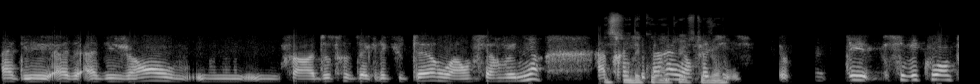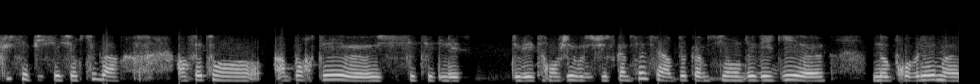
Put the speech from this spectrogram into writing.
à des à, à des gens ou, enfin à d'autres agriculteurs ou à en faire venir. Après c'est en pareil plus, en fait. c'est- des- coûts en plus et puis c'est surtout bah en fait on importer euh, si c'était de l'é- de l'étranger ou des choses comme ça c'est un peu comme si on déléguait euh, nos problèmes euh,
